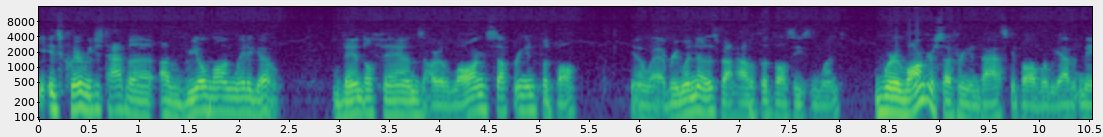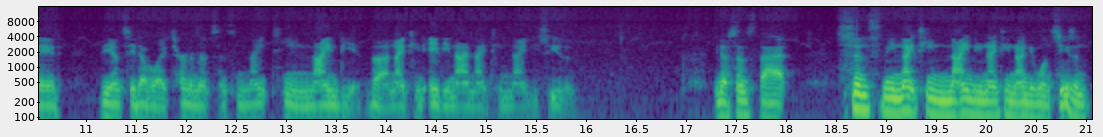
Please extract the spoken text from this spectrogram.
it's clear we just have a, a real long way to go. Vandal fans are long suffering in football. You know, everyone knows about how the football season went. We're longer suffering in basketball where we haven't made the NCAA tournament since 1990, the 1989-1990 season. You know, since that, since the 1990-1991 season,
